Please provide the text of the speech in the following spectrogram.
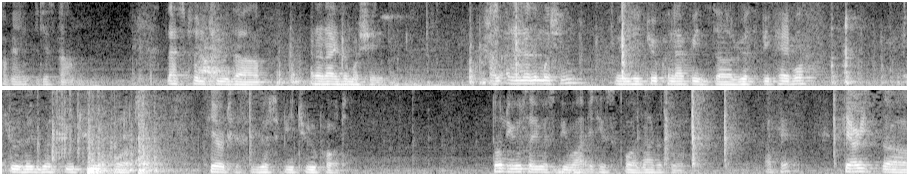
Okay it is done. Let's turn to the analyzer machine. On analyzer machine. We need to connect with the USB cable to the USB 2 port. Here it is USB 2 port. Don't use a USB 1 it is for another tool. Okay? Here is the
